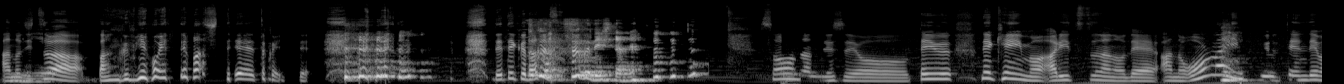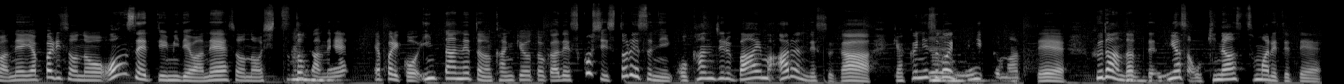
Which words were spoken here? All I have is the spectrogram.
あの実は番組をやってましてとか言って。出てください。すぐでしたねそうなんですよ。っていうね、経緯もありつつなので、あの、オンラインっていう点ではね、やっぱりその音声っていう意味ではね、その質とかね、やっぱりこうインターネットの環境とかで少しストレスにを感じる場合もあるんですが、逆にすごいメリットもあって、普段だって皆さん沖縄住まれてて、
